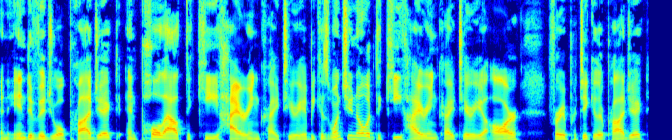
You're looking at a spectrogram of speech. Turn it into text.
an individual project and pull out the key hiring criteria because once you know what the key hiring criteria are for a particular project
